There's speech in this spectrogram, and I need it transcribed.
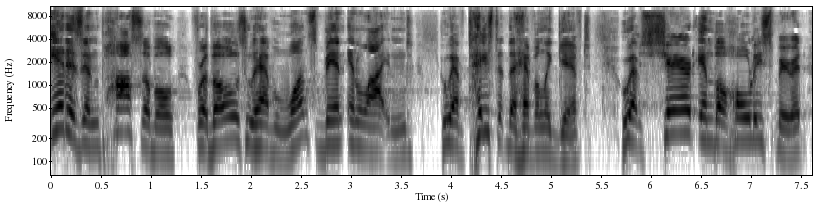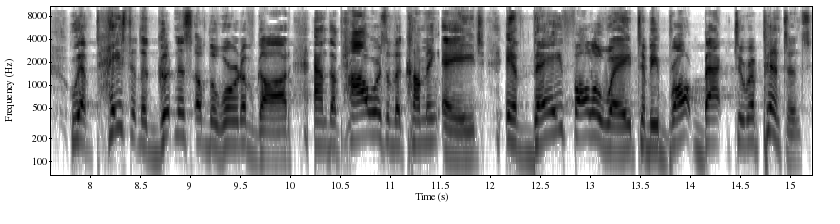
It is impossible for those who have once been enlightened, who have tasted the heavenly gift, who have shared in the Holy Spirit, who have tasted the goodness of the Word of God and the powers of the coming age, if they fall away to be brought back to repentance,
